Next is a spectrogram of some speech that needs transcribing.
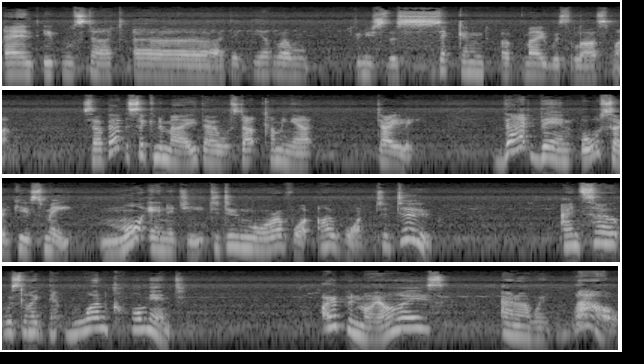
and it will start. Uh, I think the other one finished the second of May was the last one. So about the second of May, they will start coming out daily. That then also gives me more energy to do more of what I want to do. And so it was like that one comment opened my eyes and I went, wow,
